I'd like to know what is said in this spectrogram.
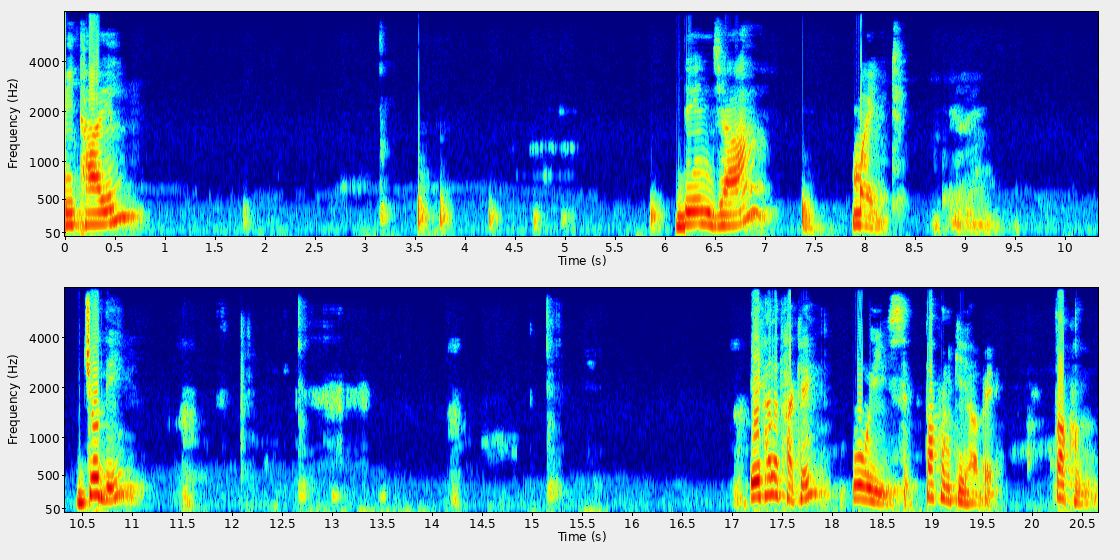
মিথাইল বেঞ্জামাইড যদি এখানে থাকে ওইস তখন কি হবে? তখন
